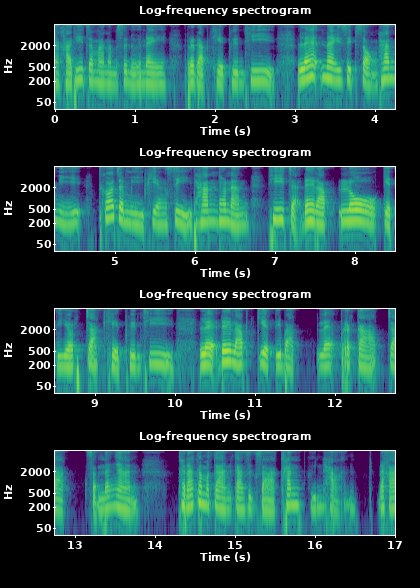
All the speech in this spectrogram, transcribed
นะคะ ที่จะมานำเสนอในระดับเขตพื้นที่ และใน 12 ท่านนี้ก็จะมีเพียง 4 ท่านเท่านั้นที่จะได้รับโล่เกียรติยศจากเขตพื้นที่ และได้รับเกียรติบัตรและประกาศจากสำนักงาน คณะกรรมการการศึกษาขั้นพื้นฐานนะคะ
